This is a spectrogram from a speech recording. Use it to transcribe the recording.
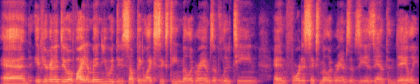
And if you're going to do a vitamin, you would do something like 16 milligrams of lutein and 4 to 6 milligrams of zeaxanthin daily.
